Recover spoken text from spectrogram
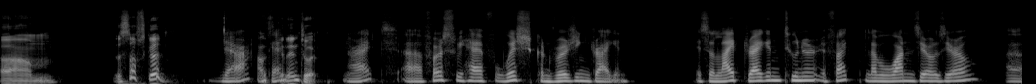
Yeah. Um, this stuff's good. Yeah, Okay. Let's get into it. All right. Uh, first, we have Wish Converging Dragon. It's a light dragon tuner effect, level 100. Uh,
